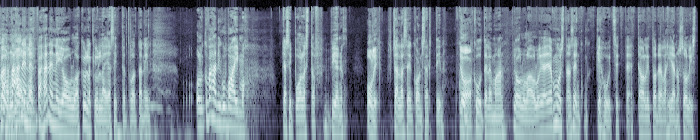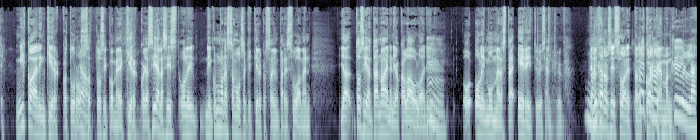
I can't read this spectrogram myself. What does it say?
vähän, joulun vähän, ennen, vähän ennen joulua, kyllä kyllä. Ja sitten tuota niin, oliko vähän niin kuin vaimo käsipuolesta vienyt Oli. tällaiseen konserttiin ku- Joo. kuuntelemaan joululauluja. Ja muistan sen, kun kehuit sitten, että oli todella hieno solisti. Mikaelin kirkko Turussa, Joo. tosi komea kirkko. Ja siellä siis oli, niin kuin monessa muussakin kirkossa ympäri Suomen. Ja tosiaan tämä nainen, joka lauloi, niin mm. oli mun mielestä erityisen hyvä. Ja No nyt hän niin. on siis suorittanut Nyt hän on korkeamman... Kyllä,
